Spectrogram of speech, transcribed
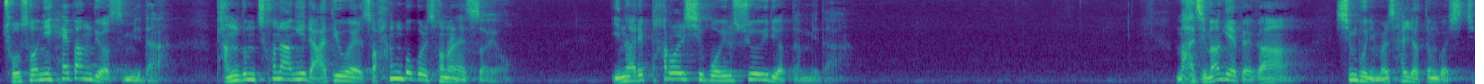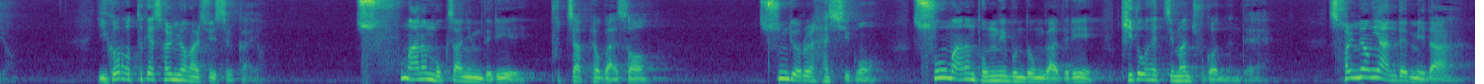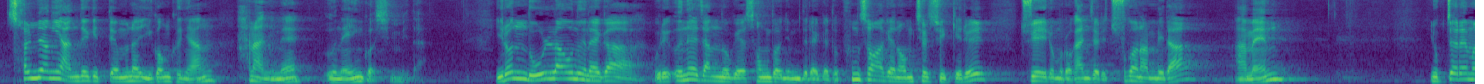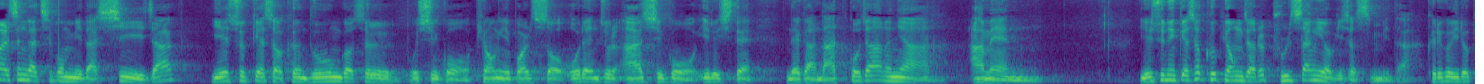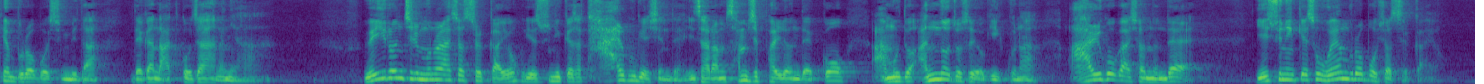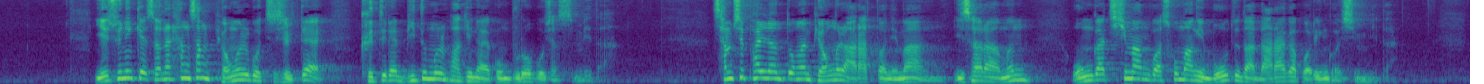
조선이 해방되었습니다. 방금 천황이 라디오에서 항복을 선언했어요. 이날이 8월 15일 수요일이었답니다. 마지막 예배가 신부님을 살렸던 것이지요. 이걸 어떻게 설명할 수 있을까요? 수많은 목사님들이 붙잡혀 가서 순교를 하시고 수많은 독립운동가들이 기도했지만 죽었는데 설명이 안 됩니다. 설명이 안 되기 때문에 이건 그냥 하나님의 은혜인 것입니다. 이런 놀라운 은혜가 우리 은혜 장로교의 성도님들에게도 풍성하게 넘칠 수 있기를 주의 이름으로 간절히 축원합니다. 아멘. 6절의 말씀 같이 봅니다. 시작. 예수께서 그 누운 것을 보시고 병이 벌써 오랜 줄 아시고 이르시되 내가 낫고자 하느냐. 아멘. 예수님께서 그 병자를 불쌍히 여기셨습니다. 그리고 이렇게 물어보십니다. 내가 낫고자 하느냐. 왜 이런 질문을 하셨을까요? 예수님께서 다 알고 계신데 이 사람 38년 됐고 아무도 안 넣어줘서 여기 있구나. 알고 가셨는데 예수님께서 왜 물어보셨을까요? 예수님께서는 항상 병을 고치실 때 그들의 믿음을 확인하고 물어보셨습니다. 38년 동안 병을 앓았더니만 이 사람은 온갖 희망과 소망이 모두 다 날아가 버린 것입니다.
